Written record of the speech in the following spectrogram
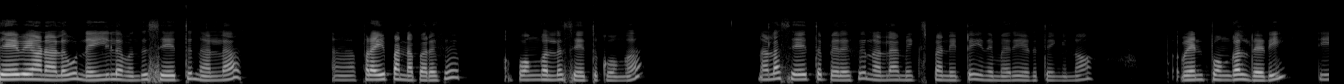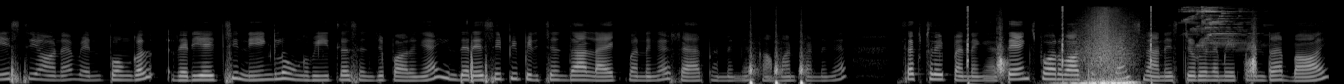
தேவையான அளவு நெய்யில் வந்து சேர்த்து நல்லா ஃப்ரை பண்ண பிறகு பொங்கலில் சேர்த்துக்கோங்க. நல்லா சேர்த்த பிறகு நல்லா மிக்ஸ் பண்ணிவிட்டு இதேமாரி எடுத்திங்கன்னா வெண்பொங்கல் ரெடி டேஸ்டியான வெண்பொங்கல் ரெடி ஆயிடுச்சு. நீங்களும் உங்கள் வீட்டில் செஞ்சு பாருங்கள் இந்த ரெசிபி பிடிச்சிருந்தால் லைக் பண்ணுங்கள் ஷேர் பண்ணுங்கள் கமெண்ட் பண்ணுங்கள் சப்ஸ்கிரைப் பண்ணுங்கள் தேங்க்ஸ் ஃபார் வாட்சிங் ஃப்ரெண்ட்ஸ் நான் ஸ்டூடியோவில் மீட் பண்ணுறேன் பாய்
